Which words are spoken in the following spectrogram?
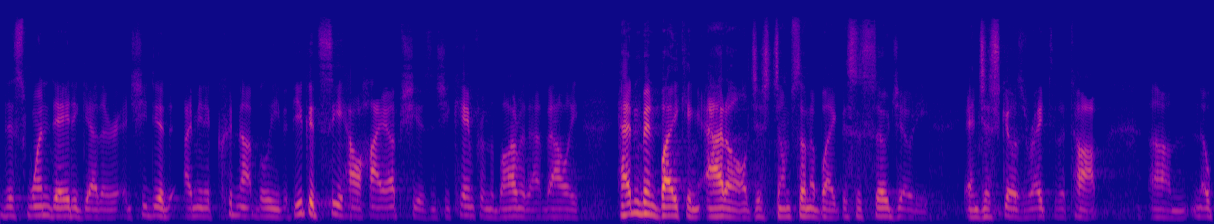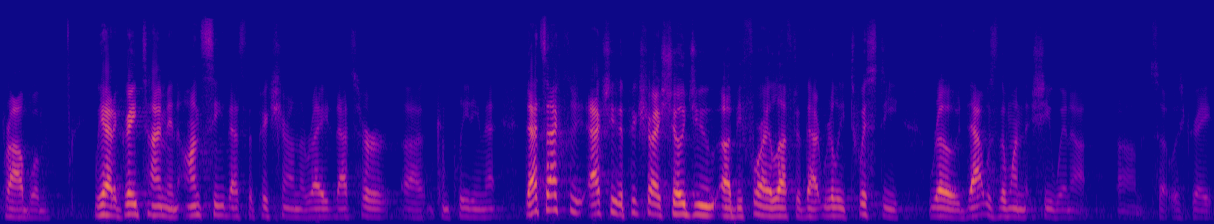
this one day together. And she did, I mean, I could not believe. If you could see how high up she is, and she came from the bottom of that valley, hadn't been biking at all, just jumps on a bike. This is so Jody, and just goes right to the top, um, no problem. We had a great time in Annecy. That's the picture on the right. That's her uh, completing that. That's actually, actually the picture I showed you uh, before I left of that really twisty road. That was the one that she went up. Um, so it was great.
